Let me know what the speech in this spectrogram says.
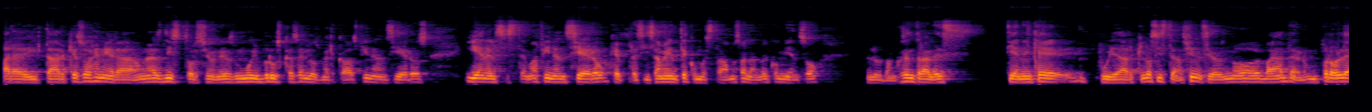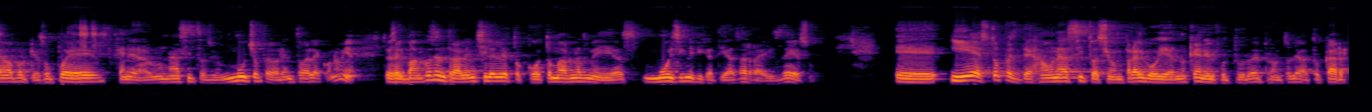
para evitar que eso generara unas distorsiones muy bruscas en los mercados financieros y en el sistema financiero, que precisamente como estábamos hablando al comienzo, los bancos centrales tienen que cuidar que los sistemas financieros no vayan a tener un problema porque eso puede generar una situación mucho peor en toda la economía. Entonces el Banco Central en Chile le tocó tomar unas medidas muy significativas a raíz de eso. Eh, y esto pues deja una situación para el gobierno que en el futuro de pronto le va a tocar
